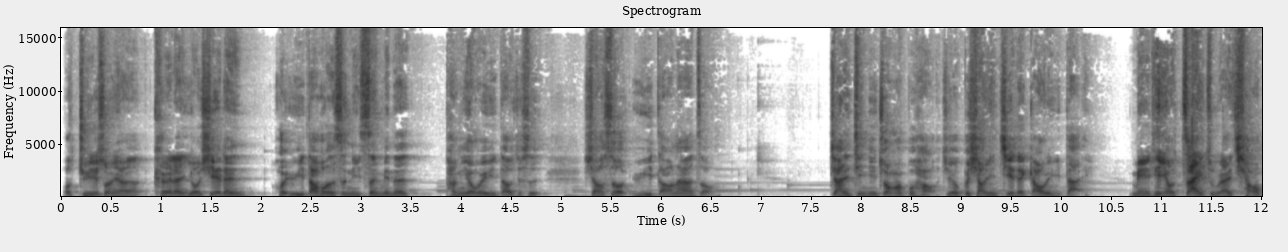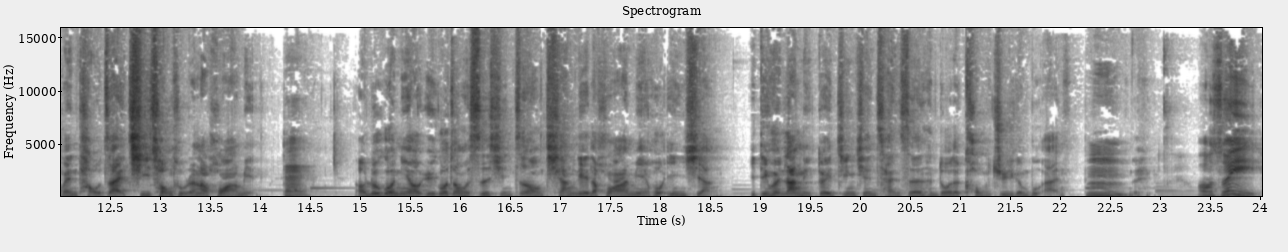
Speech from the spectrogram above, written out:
我举例说明，可能有些人会遇到，或者是你身边的朋友会遇到，就是小时候遇到那种家里经济状况不好，结果不小心借的高利贷，每天有债主来敲门讨债、起冲突的那种画面。对，哦，如果你有遇过这种事情，这种强烈的画面或印象，一定会让你对金钱产生很多的恐惧跟不安嗯。哦，所以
